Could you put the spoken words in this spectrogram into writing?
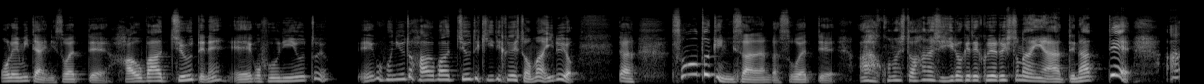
俺みたいにそうやって、How about you ってね、英語風に言うとよ。英語風に言うと、How about you って聞いてくれる人もまあいるよ。だから、その時にさ、なんかそうやって、ああ、この人話広げてくれる人なんやってなって、安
